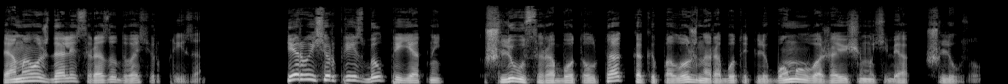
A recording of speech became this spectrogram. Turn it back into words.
Там его ждали сразу два сюрприза. Первый сюрприз был приятный. Шлюз работал так, как и положено работать любому уважающему себя шлюзу.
